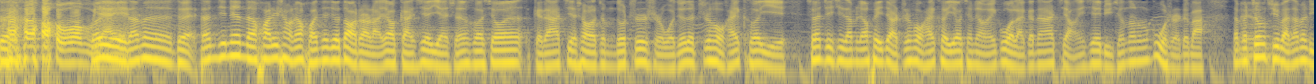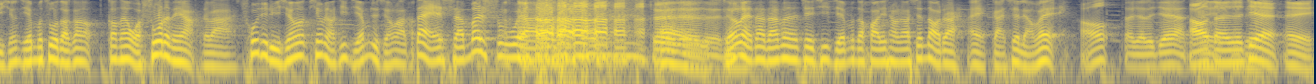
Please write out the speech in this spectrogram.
对。好货不所以便宜。咱们对咱今天的话题畅聊环节就到这儿了。要感谢眼神和肖恩给大家介绍了这么多知识，我觉得之后还可以，虽然这期咱们聊配件，之后还可以邀请两位过来跟大家讲一些旅行当中的故事，对吧？咱们争取把咱们旅行节目做到刚刚才我说的那样，对吧？出去旅行听两期节目就行了，带什么书呀？对哎对对，行嘞，那咱们这期节目的话题畅聊先到这儿，哎，感谢两位。好，大家再见。好，哎大家再见，哎。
